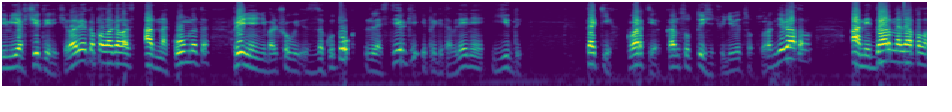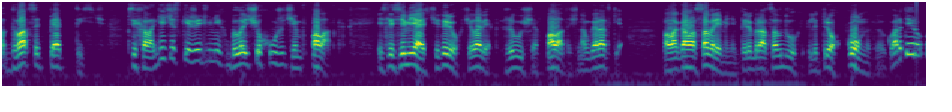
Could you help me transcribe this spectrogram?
Семье в четыре человека полагалась одна комната, при ней небольшой закуток для стирки и приготовления еды. Таких квартир к концу 1949-го Амидар наляпала 25 тысяч. Психологически жить в них было еще хуже, чем в палатках. Если семья из четырех человек, живущая в палаточном городке, полагала со временем перебраться в двух- или трехкомнатную квартиру,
